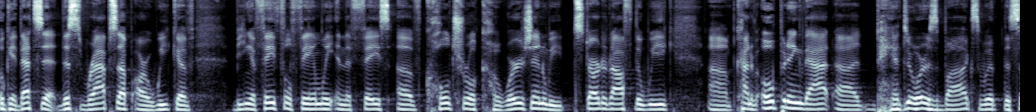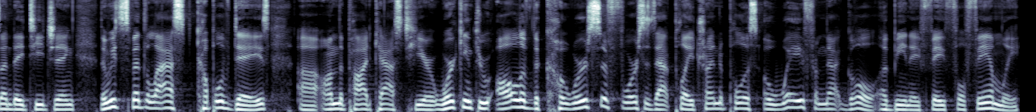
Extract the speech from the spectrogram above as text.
Okay, that's it. This wraps up our week of being a faithful family in the face of cultural coercion. We started off the week um, kind of opening that uh, Pandora's box with the Sunday teaching. Then we spent the last couple of days uh, on the podcast here working through all of the coercive forces at play, trying to pull us away from that goal of being a faithful family.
